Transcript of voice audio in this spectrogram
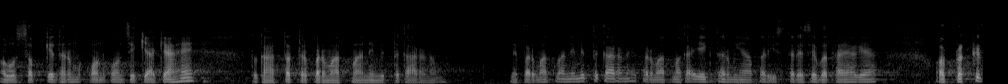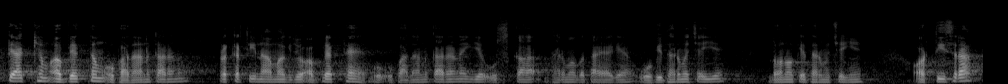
और वो सबके धर्म कौन कौन से क्या क्या है? तो कहा, तत्र परमात्मा निमित्त कारणम। परमात्मा निमित्त कारण है। परमात्मा का एक धर्म यहाँ पर इस तरह से बताया गया। और प्रकृत्याख्यम अव्यक्तम उपादान कारण प्रकृति नामक जो अव्यक्त है, वो उपादान कारण है, ये उसका धर्म बताया गया वो भी धर्म चाहिए, दोनों के धर्म चाहिए। और तीसरा,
